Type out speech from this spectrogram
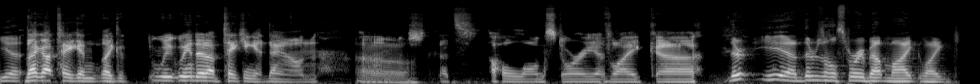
yeah, that got taken. Like we we ended up taking it down. Um, that's a whole long story of like. Uh, there, yeah, there's a whole story about Mike like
